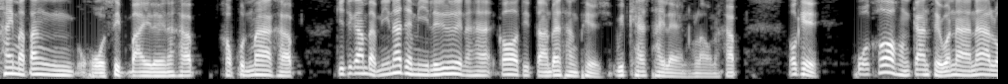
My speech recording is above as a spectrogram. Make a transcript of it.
ให้มาตั้งโอ้โหสิบใบเลยนะครับ ขอบคุณมากครับ กิจกรรมแบบนี้น่าจะมีเรื่อยๆนะฮะ ก็ติดตามได้ทางเพจ w i t c a s t Thailand ของเรานะครับ โอเค หัวข้อของการเสวนาหน้าโร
